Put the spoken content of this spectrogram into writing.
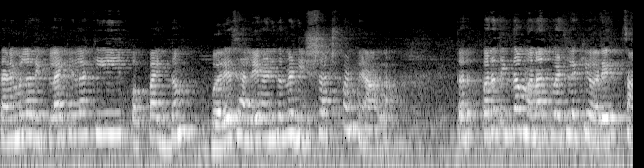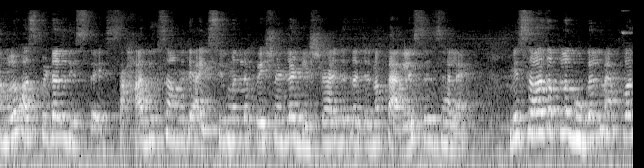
त्याने मला रिप्लाय केला की पप्पा एकदम बरे झाले आणि त्यांना डिस्चार्ज पण मिळाला. तर परत एकदा मनात वाटलं की अरे चांगलं हॉस्पिटल दिसतंय. सहा दिवसामध्ये आयसीयू मधल्या पेशंटला डिस्चार्ज देतात ज्यांना पॅरालिसिस झालाय. मी सहज आपलं गुगल मॅपवर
